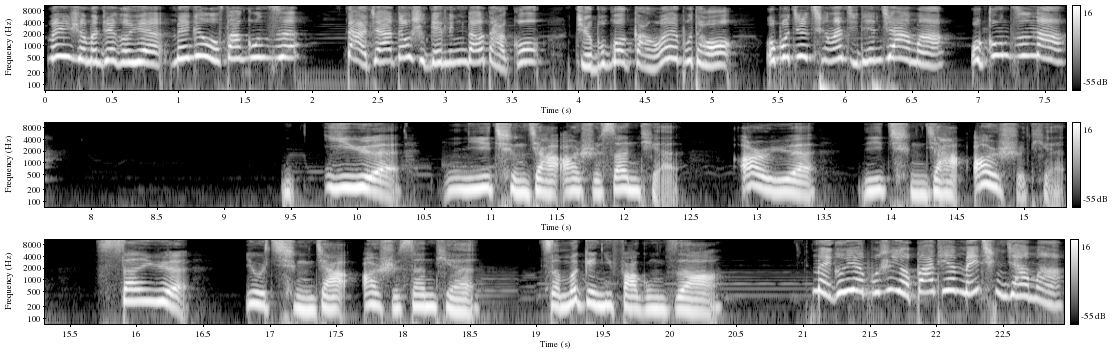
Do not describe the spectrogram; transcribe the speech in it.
为什么这个月没给我发工资？大家都是给领导打工，只不过岗位不同，我不就请了几天假吗？我工资呢？一月你请假二十三天，二月你请假二十天，三月又请假二十三天，怎么给你发工资啊？每个月不是有八天没请假吗？”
